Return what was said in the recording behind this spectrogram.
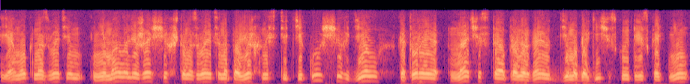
я мог назвать им немало лежащих, что называется, на поверхности текущих дел, которые начисто опровергают демагогическую трескотню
